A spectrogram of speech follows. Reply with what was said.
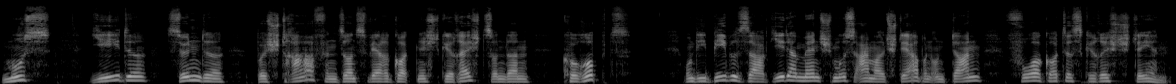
muss jede Sünde bestrafen, sonst wäre Gott nicht gerecht, sondern korrupt. Und die Bibel sagt, jeder Mensch muss einmal sterben und dann vor Gottes Gericht stehen.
